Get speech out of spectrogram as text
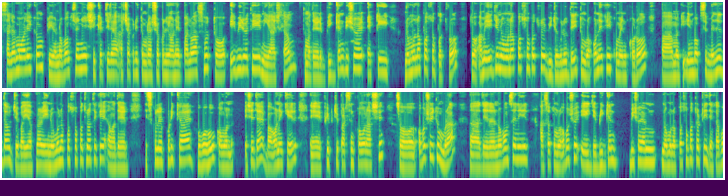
আসসালামু আলাইকুম, প্রিয় নবম শ্রেণির শিক্ষার্থীরা, আশা করি তোমরা সকলে অনেক ভালো আছো। তো এই ভিডিওতে নিয়ে আসলাম তোমাদের বিজ্ঞান বিষয়ের একটি নমুনা প্রশ্নপত্র। তো আমি এই যে নমুনা প্রশ্নপত্রের ভিডিওগুলো দেই, তোমরা অনেকেই কমেন্ট করো বা আমাকে ইনবক্সে মেসেজ দাও যে ভাই আপনার এই নমুনা প্রশ্নপত্র থেকে আমাদের স্কুলের পরীক্ষায় হুবহু কমন এসে যায় বা অনেকের ফিফটি পার্সেন্ট কমন আসে। সো অবশ্যই তোমরা যে নবম শ্রেণির আসো তোমরা অবশ্যই এই যে বিজ্ঞান বিষয়ে আমি নমুনা প্রশ্নপত্রটি দেখাবো।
